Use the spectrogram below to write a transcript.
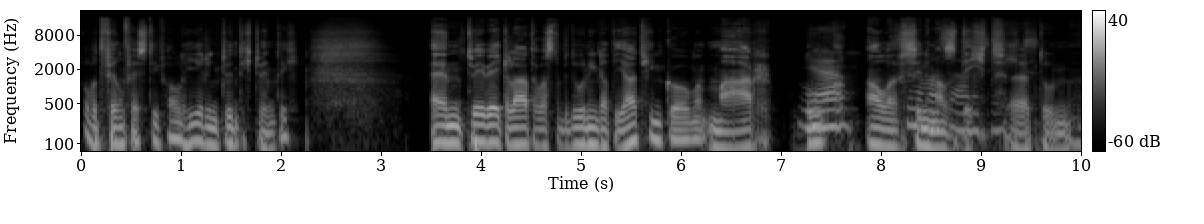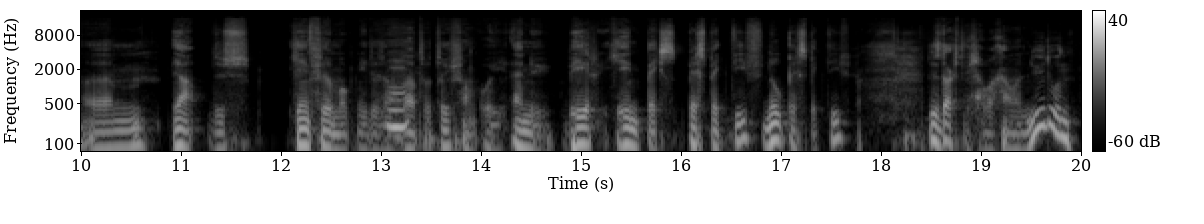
op het filmfestival hier in 2020. En twee weken later was de bedoeling dat die uit ging komen, maar Ja, ook alle cinemas dicht. eh, toen. Ehm, ja, dus geen film ook niet. Dus dan Nee. laten we terug van, oei, en nu? Weer geen pers- perspectief, nul perspectief. Dus dachten we, ja, wat gaan we nu doen?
